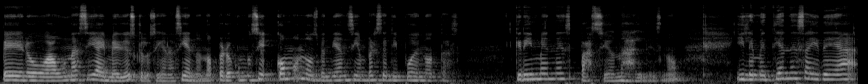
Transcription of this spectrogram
Pero aún así hay medios que lo siguen haciendo, ¿no? Pero como si, ¿cómo nos vendían siempre ese tipo de notas? Crímenes pasionales, ¿no? Y le metían esa idea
